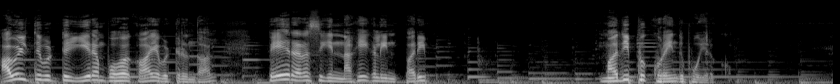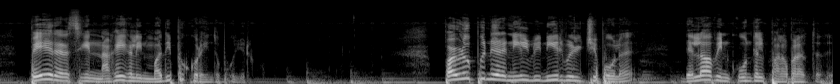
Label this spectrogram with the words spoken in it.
அவிழ்த்து விட்டு ஈரம் போக காய விட்டிருந்தால் பேரரசியின் நகைகளின் பரி மதிப்பு குறைந்து போயிருக்கும். பேரரசியின் நகைகளின் மதிப்பு குறைந்து போயிருக்கும். பழுப்பு நிற நீர் நீர்வீழ்ச்சி போல டெல்லாவின் கூந்தல் பலபலத்தது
